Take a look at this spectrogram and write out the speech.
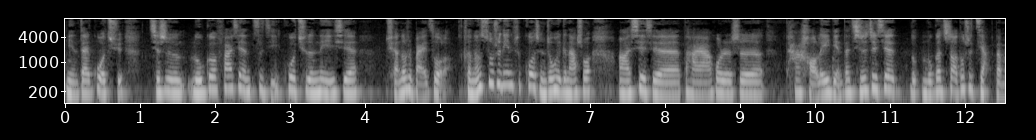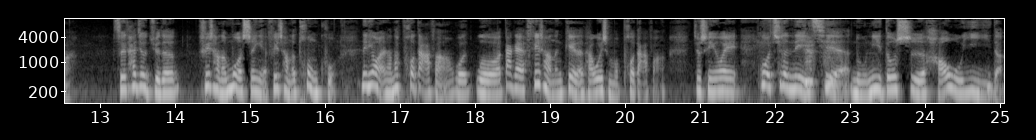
湎在过去。其实卢哥发现自己过去的那一些全都是白做了。可能苏诗丁过程中会跟他说啊，谢谢他呀，或者是他好了一点，但其实这些卢卢哥知道都是假的嘛，所以他就觉得。非常的陌生，也非常的痛苦。那天晚上他破大防，我我大概非常能 get 他为什么破大防，就是因为过去的那一切努力都是毫无意义的。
